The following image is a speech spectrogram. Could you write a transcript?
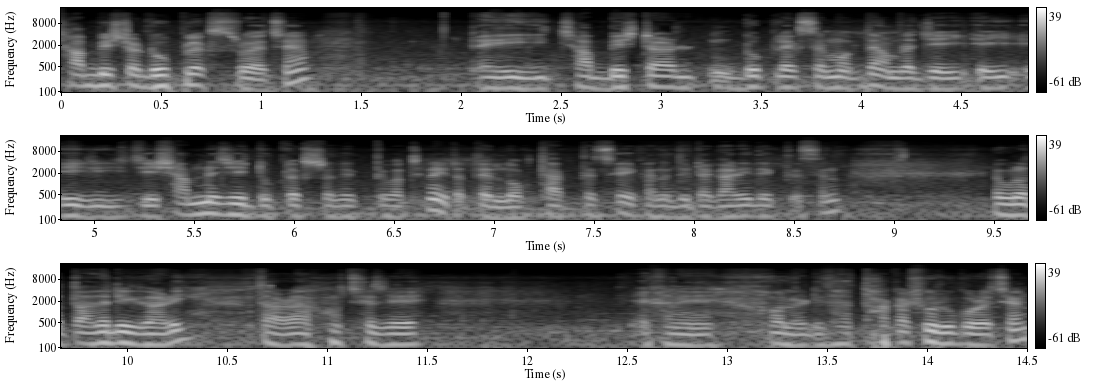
ছাব্বিশটা ডুপ্লেক্স রয়েছে। এই ছাব্বিশটা ডুপ্লেক্সের মধ্যে আমরা যেই, এই এই যে সামনে যে ডুপ্লেক্সটা দেখতে পাচ্ছেন, এটাতে লোক থাকতেছে, এখানে দুইটা গাড়ি দেখতেছেন। এগুলো তাদেরই গাড়ি, তারা হচ্ছে যে এখানে অলরেডি থাকা শুরু করেছেন।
